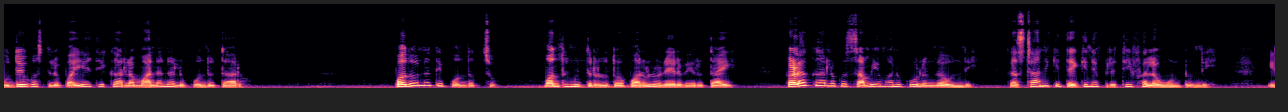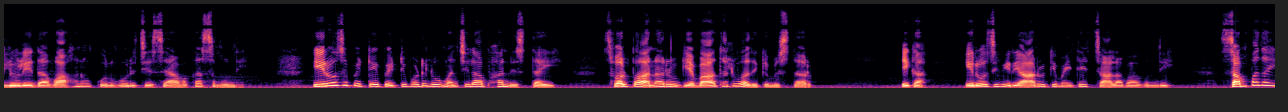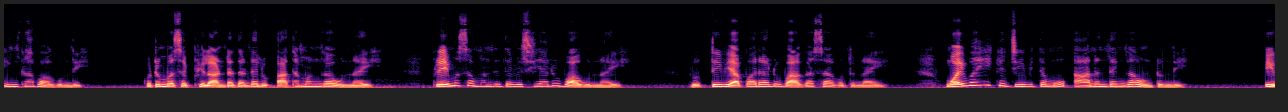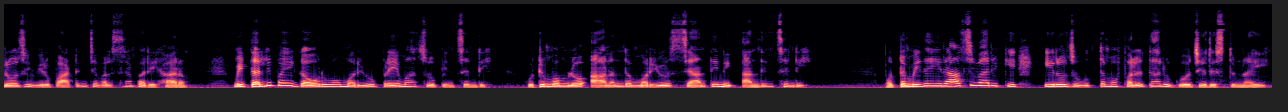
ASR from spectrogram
ఉద్యోగస్తులు పై అధికారుల మన్ననలు పొందుతారు. పదోన్నతి పొందొచ్చు. బంధుమిత్రులతో పనులు నెరవేరుతాయి. కళాకారులకు సమయం అనుకూలంగా ఉంది. కష్టానికి తగిన ప్రతిఫలం ఉంటుంది. ఇల్లు లేదా వాహనం కొనుగోలు చేసే అవకాశం ఉంది. ఈరోజు పెట్టే పెట్టుబడులు మంచి లాభాన్ని ఇస్తాయి. స్వల్ప అనారోగ్య బాధలు అధిగమిస్తారు. ఇక ఈరోజు వీరి ఆరోగ్యం అయితే చాలా బాగుంది. సంపద ఇంకా బాగుంది. కుటుంబ సభ్యుల అండదండలు అధమంగా ఉన్నాయి. ప్రేమ సంబంధిత విషయాలు బాగున్నాయి. వృత్తి వ్యాపారాలు బాగా సాగుతున్నాయి. వైవాహిక జీవితము ఆనందంగా ఉంటుంది. ఈరోజు వీరు పాటించవలసిన పరిహారం. మీ తల్లిపై గౌరవం మరియు ప్రేమ చూపించండి. కుటుంబంలో ఆనందం మరియు శాంతిని అందించండి. మొత్తం మీద ఈ రాశి వారికి ఈరోజు ఉత్తమ ఫలితాలు గోచరిస్తున్నాయి.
